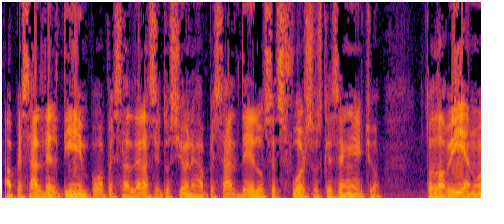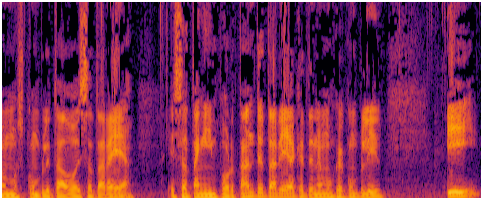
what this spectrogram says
a pesar del tiempo, a pesar de las situaciones, a pesar de los esfuerzos que se han hecho, todavía no hemos completado esa tarea, esa tan importante tarea que tenemos que cumplir. Y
